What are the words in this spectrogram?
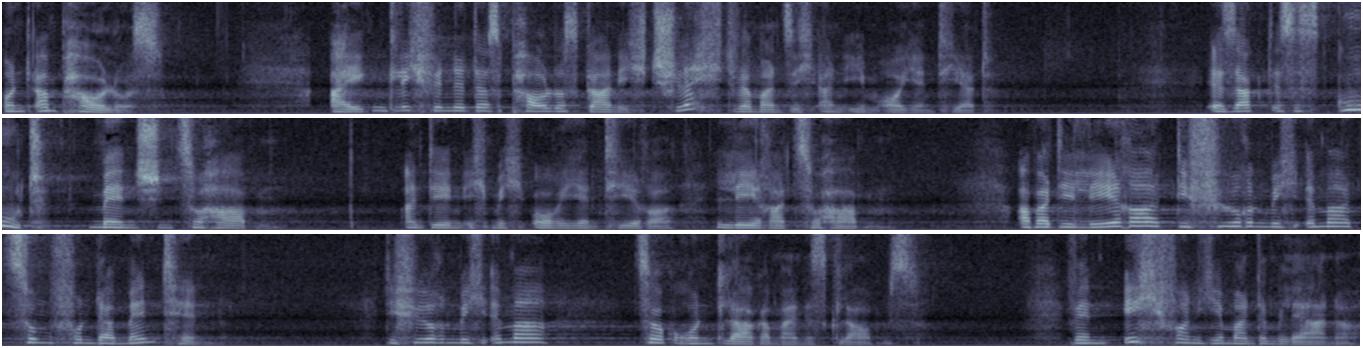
und am Paulus. Eigentlich findet das Paulus gar nicht schlecht, wenn man sich an ihm orientiert. Er sagt, es ist gut, Menschen zu haben, an denen ich mich orientiere, Lehrer zu haben. Aber die Lehrer, die führen mich immer zum Fundament hin. Die führen mich immer zur Grundlage meines Glaubens. Wenn ich von jemandem lerne,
